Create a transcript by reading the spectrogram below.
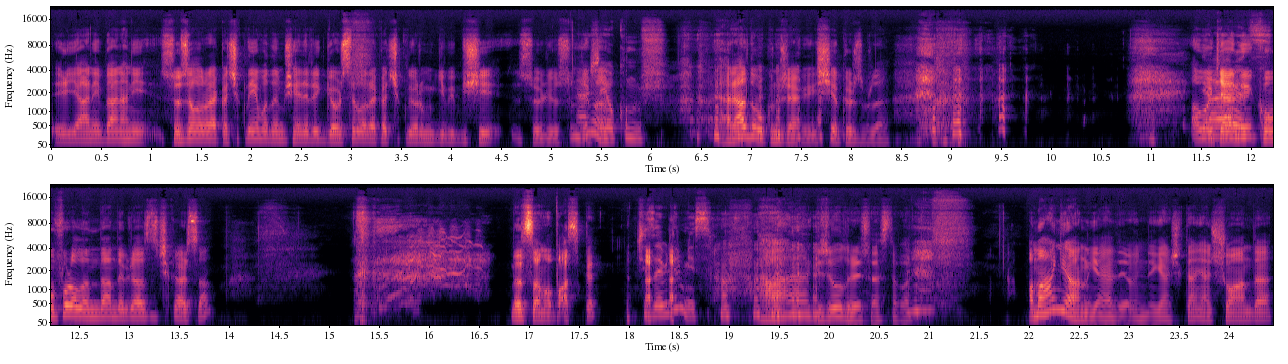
Ee, Yani ben hani sözel olarak açıklayamadığım şeyleri görsel olarak açıklıyorum gibi bir şey söylüyorsun Her değil şey mi? okunmuş. Herhalde okunacak. İş yapıyoruz burada. Ama Ya kendi evet. konfor alanından da biraz çıkarsan. Nasıl ama baskı? Çizebilir miyiz? Ha güzel olur esas da bak. Ama hangi anı geldi önüne gerçekten? Yani şu anda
